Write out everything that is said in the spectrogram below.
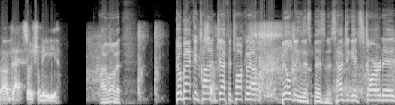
of that social media. I love it. Go back in time so, jeff and talk about building this business. How'd you get started?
